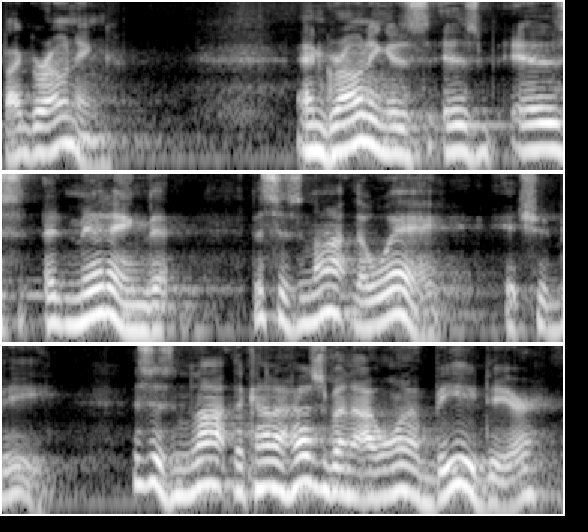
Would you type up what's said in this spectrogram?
By groaning. And groaning is, is, is admitting that this is not the way it should be. This is not the kind of husband I want to be, dear.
